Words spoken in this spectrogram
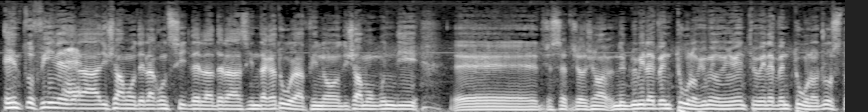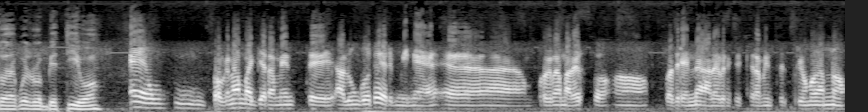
entro fine eh. della, diciamo, della, consigli- della, della, sindacatura fino diciamo quindi eh, 17, 19, nel 2021 più o meno 2020-2021 giusto era quello l'obiettivo? È un, un, programma chiaramente a lungo termine, eh, un programma adesso uh, quadriennale perché chiaramente il primo anno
